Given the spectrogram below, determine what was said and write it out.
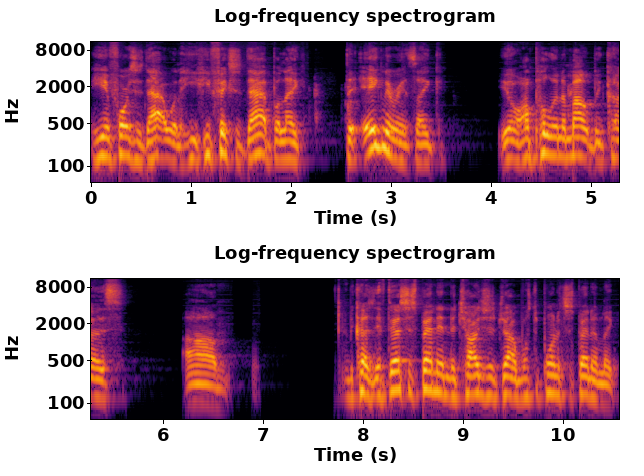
He enforces that one. He he fixes that, but like the ignorance, like yo, I'm pulling them out because, um, because if they're suspended and the charges are dropped, what's the point of suspending? Like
